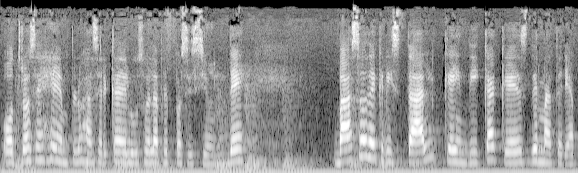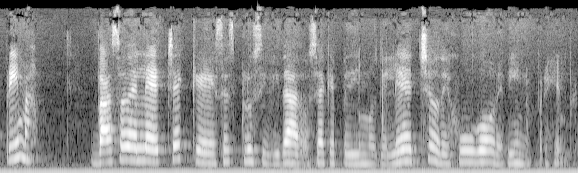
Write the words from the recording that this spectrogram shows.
otros ejemplos acerca del uso de la preposición de vaso de cristal, que indica que es de materia prima, vaso de leche, que es exclusividad, o sea que pedimos de leche o de jugo o de vino, por ejemplo.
